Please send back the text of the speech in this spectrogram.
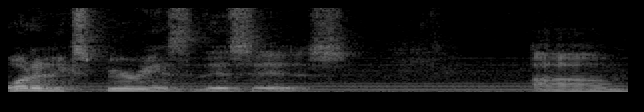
what an experience this is. Um,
